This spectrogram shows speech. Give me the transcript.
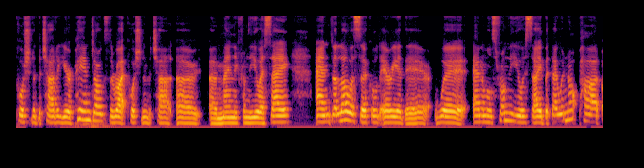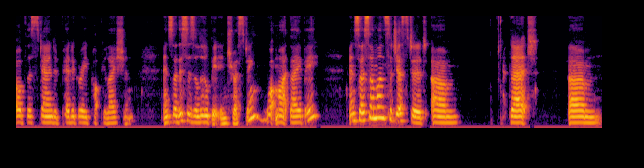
portion of the chart are European dogs, the right portion of the chart are, are mainly from the USA. And the lower circled area there were animals from the USA, but they were not part of the standard pedigree population. And so this is a little bit interesting. What might they be? And so someone suggested um, that um,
